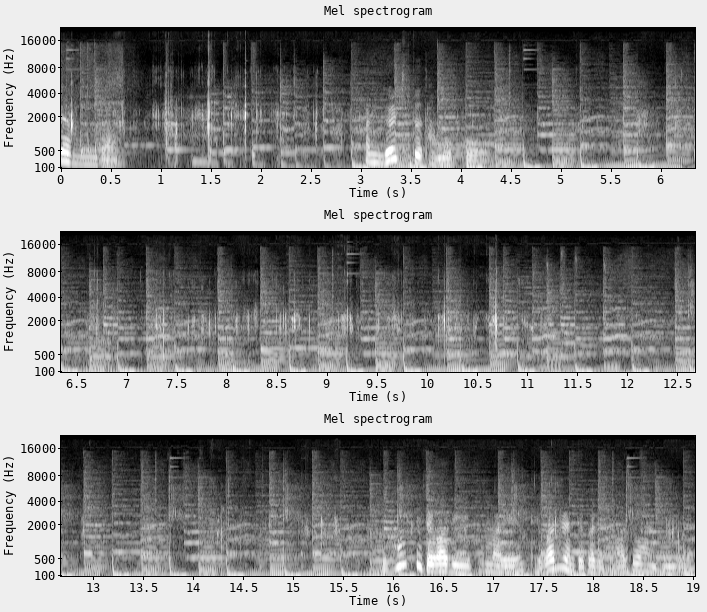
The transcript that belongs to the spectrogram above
잘 먹는다 아니 멸치도 다 먹고. 이 황태 대가리뿐만 아니라 대가리랑 대가리 다 좋아하는 건데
